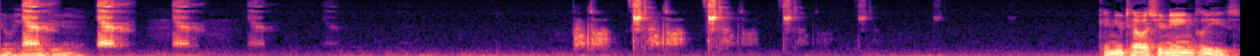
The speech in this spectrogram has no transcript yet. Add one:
You don't hear it, do you? Can you tell us your name, please?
